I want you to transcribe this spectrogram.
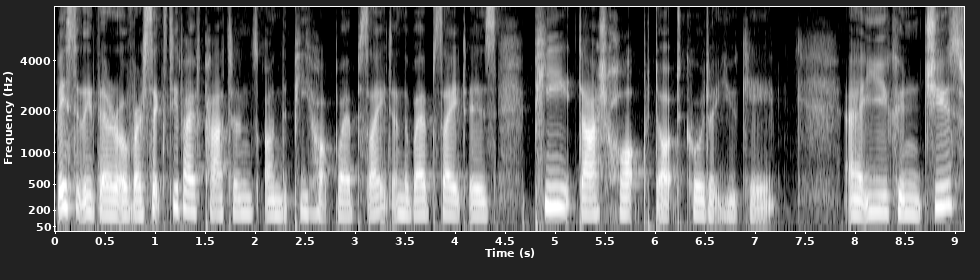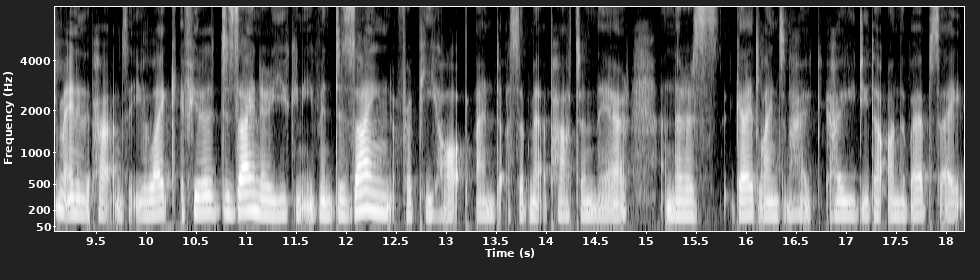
Basically, there are over 65 patterns on the P-Hop website, and the website is p-hop.co.uk. Uh, you can choose from any of the patterns that you like. If you're a designer, you can even design for P-Hop and submit a pattern there. And there's guidelines on how, how you do that on the website.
